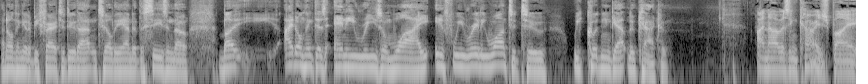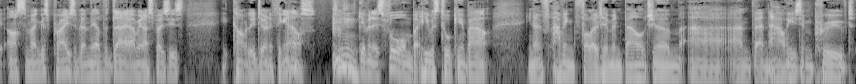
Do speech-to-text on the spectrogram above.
I don't think it'd be fair to do that until the end of the season, though. But I don't think there's any reason why, if we really wanted to, we couldn't get Lukaku. I know I was encouraged by Arsene Wenger's praise of him the other day. I mean, I suppose he's he can't really do anything else given his form, but he was talking about you know having followed him in Belgium uh, and then how he's improved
